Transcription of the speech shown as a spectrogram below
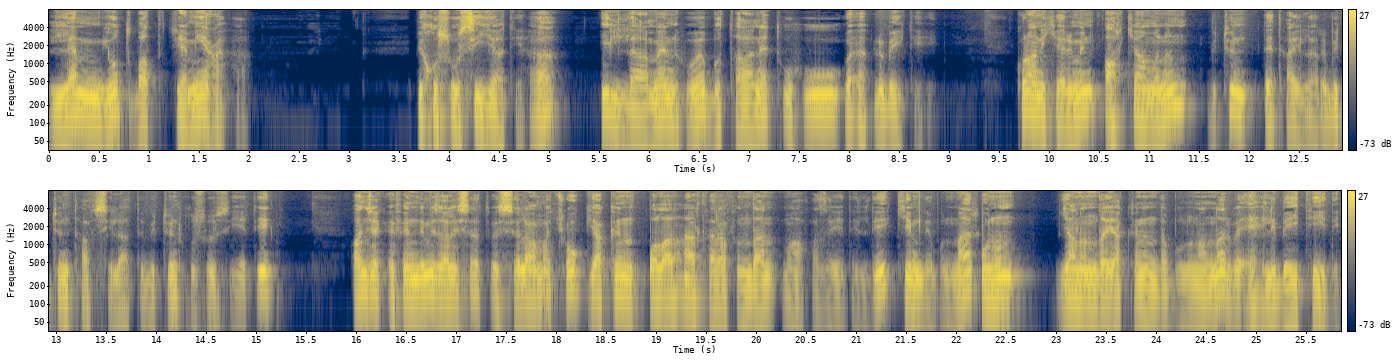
lem yutbat cemi'aha bi hususiyatiha illa men huve bıtanetuhu ve ehlu beytihi. Kur'an-ı Kerim'in ahkamının bütün detayları, bütün tafsilatı, bütün hususiyeti Ancak Efendimiz Aleyhisselatü Vesselam'a çok yakın olanlar tarafından muhafaza edildi. Kimdi bunlar? Onun yanında yakınında bulunanlar ve ehli beytiydi.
